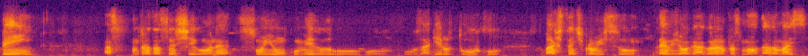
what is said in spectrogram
bem as contratações chegou, né? Sonhunco mesmo, o, o, o zagueiro turco, bastante promissor. Deve jogar agora na próxima rodada, mas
